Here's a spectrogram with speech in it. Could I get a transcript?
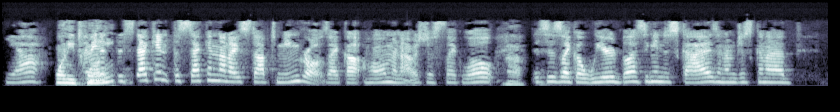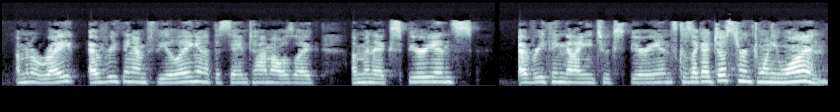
Yeah. 2020. I mean, the second the second that I stopped Mean Girls, I got home and I was just like, well, Ah. this is like a weird blessing in disguise, and I'm just gonna I'm gonna write everything I'm feeling, and at the same time, I was like, I'm gonna experience everything that I need to experience because like I just turned 21.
